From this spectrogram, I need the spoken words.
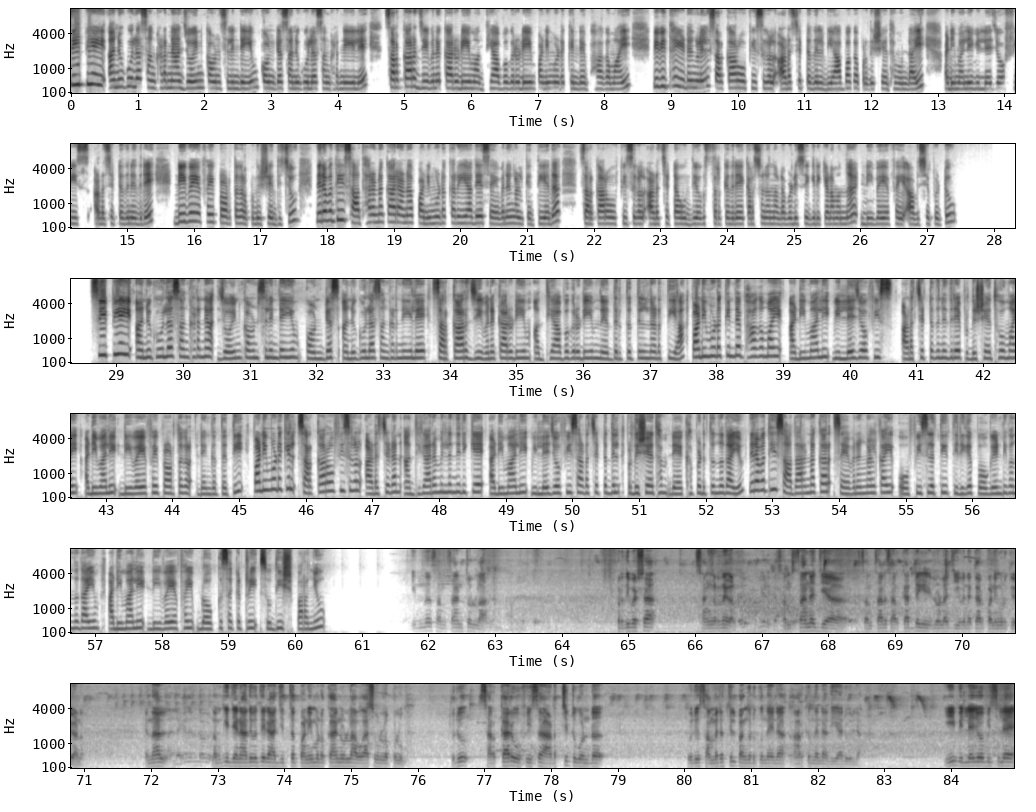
C P I അനുകൂല സംഘടന joint കൌൺസിലിന്റെയും Congress അനുകൂല സംഘടനയിലെ സർക്കാർ ജീവനക്കാരുടെയും അധ്യാപകരുടെയും പണിമുടക്കിന്റെ ഭാഗമായി വിവിധയിടങ്ങളിൽ സർക്കാർ ഓഫീസുകൾ അടച്ചിട്ടതിൽ വ്യാപക പ്രതിഷേധമുണ്ടായി. അടിമാലി വില്ലേജ് ഓഫീസ് അടച്ചിട്ടതിനെതിരെ ഡിവൈഎഫ്ഐ പ്രവർത്തകർ പ്രതിഷേധിച്ചു. നിരവധി സാധാരണക്കാരാണ് പണിമുടക്കറിയാതെ സേവനങ്ങൾക്കെത്തിയത്. സർക്കാർ ഓഫീസുകൾ അടച്ചിട്ട ഉദ്യോഗസ്ഥർക്കെതിരെ കർശന നടപടി സ്വീകരിക്കണമെന്ന് ഡിവൈഎഫ്ഐ ആവശ്യപ്പെട്ടു. സി പി ഐ അനുകൂല സംഘടന ജോയിന്റ് കൌൺസിലിന്റെയും കോൺഗ്രസ് അനുകൂല സംഘടനയിലെ സർക്കാർ ജീവനക്കാരുടെയും അധ്യാപകരുടെയും നേതൃത്വത്തിൽ നടത്തിയ പണിമുടക്കിന്റെ ഭാഗമായി അടിമാലി വില്ലേജ് ഓഫീസ് അടച്ചിട്ടതിനെതിരെ പ്രതിഷേധവുമായി അടിമാലി ഡിവൈഎഫ്ഐ പ്രവർത്തകർ രംഗത്തെത്തി. പണിമുടക്കിൽ സർക്കാർ ഓഫീസുകൾ അടച്ചിടാൻ അധികാരമില്ലെന്നിരിക്കെ അടിമാലി വില്ലേജ് ഓഫീസ് അടച്ചിട്ടതിൽ പ്രതിഷേധം രേഖപ്പെടുത്തുന്നതായും നിരവധി സാധാരണക്കാർ സേവനങ്ങൾക്കായി ഓഫീസിലെത്തി തിരികെ പോകേണ്ടി വന്നതായും Adimali DYFI block secretary Sudheesh പറഞ്ഞു. ഇന്ന് സംസ്ഥാനത്തുള്ള പ്രതിപക്ഷ സംഘടനകൾ സംസ്ഥാന സംസ്ഥാന സർക്കാരിന്റെ കീഴിലുള്ള ജീവനക്കാർ പണിമുടക്കുകയാണ്. എന്നാൽ നമുക്ക് ഈ ജനാധിപത്യ രാജ്യത്ത് പണിമുടക്കാനുള്ള അവകാശമുള്ളപ്പോഴും ഒരു സർക്കാർ ഓഫീസ് അടച്ചിട്ടുകൊണ്ട് ഒരു സമരത്തിൽ പങ്കെടുക്കുന്നതിന് ആർക്കും തന്നെ അധികാരമില്ല. ഈ വില്ലേജ് ഓഫീസിലെ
